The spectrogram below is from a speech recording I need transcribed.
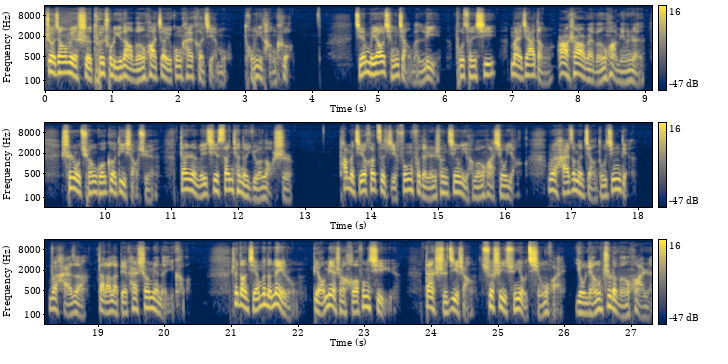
浙江卫视推出了一档文化教育公开课节目《同一堂课》。节目邀请蒋雯丽、濮存昕、麦家等二十二位文化名人，深入全国各地小学，担任为期三天的语文老师。他们结合自己丰富的人生经历和文化修养，为孩子们讲读经典，为孩子带来了别开生面的一课。这档节目的内容表面上和风细雨。但实际上，却是一群有情怀、有良知的文化人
